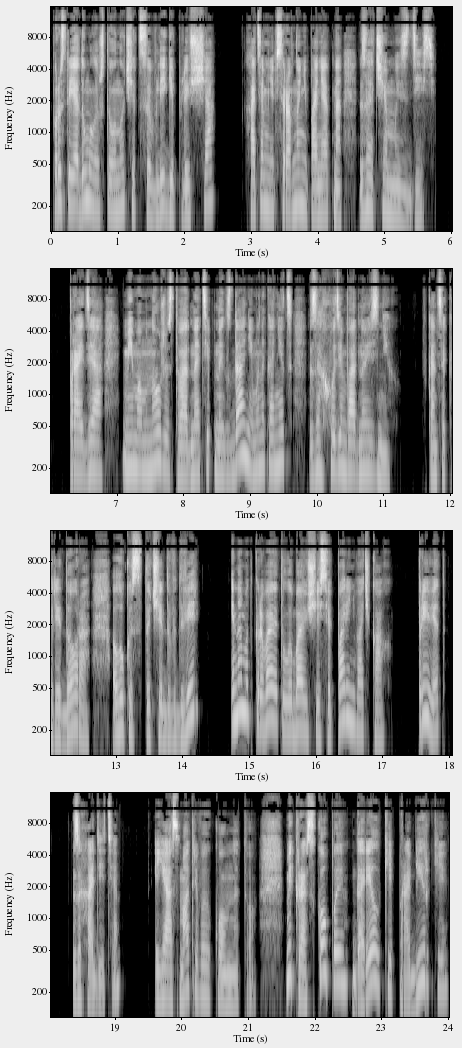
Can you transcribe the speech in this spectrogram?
Просто я думала, что он учится в Лиге Плюща, хотя мне все равно непонятно, зачем мы здесь. Пройдя мимо множества однотипных зданий, мы, наконец, заходим в одно из них. В конце коридора Лукас стучит в дверь, и нам открывает улыбающийся парень в очках. «Привет, заходите». Я осматриваю комнату. Микроскопы, горелки, пробирки,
